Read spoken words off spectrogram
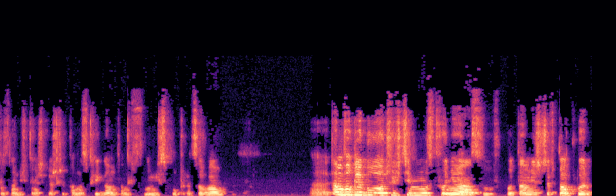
poznaliśmy Jaśka Szypanowskiego, on tam z nimi współpracował. E, tam w ogóle było oczywiście mnóstwo niuansów, bo tam jeszcze w Topware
